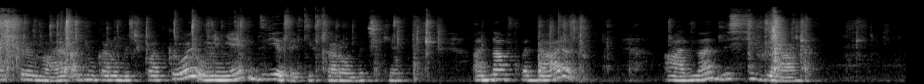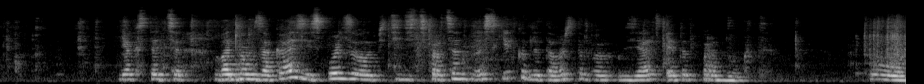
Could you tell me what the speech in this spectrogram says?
Открываю. Одну коробочку открою. У меня их две таких коробочки. Одна в подарок, а одна для себя. Я, кстати, в одном заказе использовала 50% скидку для того, чтобы взять этот продукт. Ой,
